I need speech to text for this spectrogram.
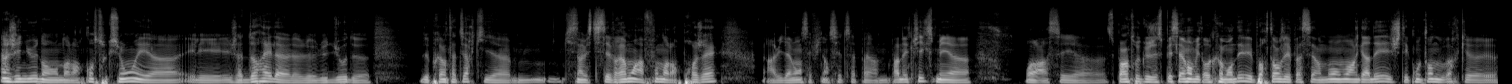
ingénieux dans, leur construction et, j'adorais le, duo de, présentateurs qui, s'investissaient vraiment à fond dans leur projet. Alors évidemment, c'est financé par Netflix, mais voilà, euh, c'est pas un truc que j'ai spécialement envie de recommander, mais pourtant j'ai passé un bon moment à regarder et j'étais content de voir que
